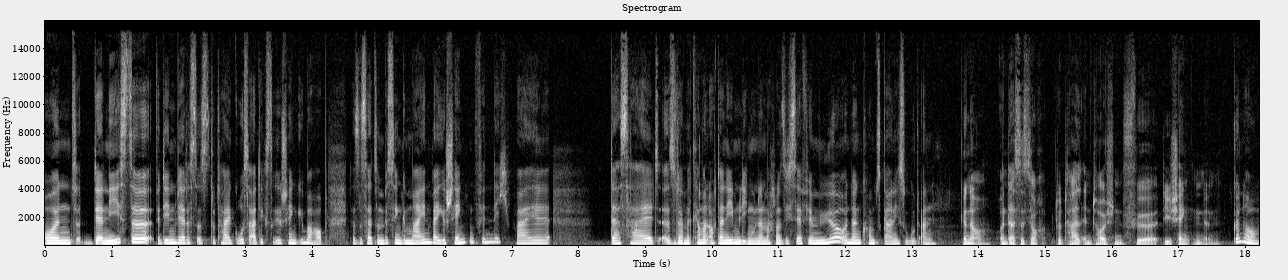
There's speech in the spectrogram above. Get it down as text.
Und der nächste, für den wäre das das total großartigste Geschenk überhaupt. Das ist halt so ein bisschen gemein bei Geschenken, finde ich, weil das halt, also damit kann man auch daneben liegen und dann macht man sich sehr viel Mühe und dann kommt es gar nicht so gut an. Genau. Und das ist doch total enttäuschend für die Schenkenden. Genau.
